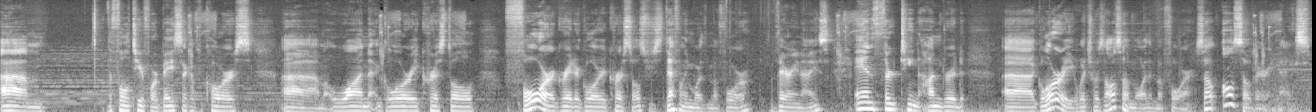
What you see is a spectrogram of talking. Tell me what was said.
Um, the full tier 4 basic, of course. Um, one glory crystal, four greater glory crystals, which is definitely more than before. Very nice. And 1300 uh, glory, which was also more than before. So, also very nice.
